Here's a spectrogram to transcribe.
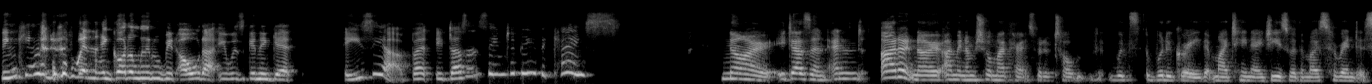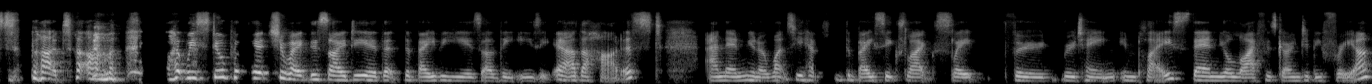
thinking that when they got a little bit older, it was going to get easier, but it doesn't seem to be the case. No, it doesn't. And I don't know. I mean, I'm sure my parents would have told would would agree that my teenage years were the most horrendous. But um, we still perpetuate this idea that the baby years are the easy are the hardest. And then, you know, once you have the basics like sleep, food routine in place, then your life is going to be freer.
